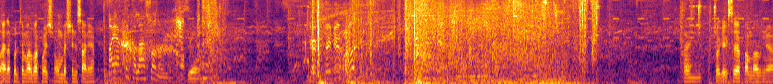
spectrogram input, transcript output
Line up ultim var bakma hiç 15-20 saniye. Ayakta kalan son oyuncu. Ben Çok ekstra yapmam lazım ya.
